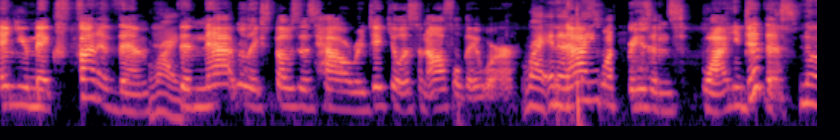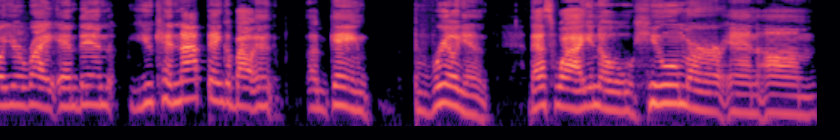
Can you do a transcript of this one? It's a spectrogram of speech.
and you make fun of them. Right. Then that really exposes how ridiculous and awful they were. right. And, And, that's think one of the reasons why he did this. no, you're right. And then you cannot think about it again brilliant. That's why you know humor and um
